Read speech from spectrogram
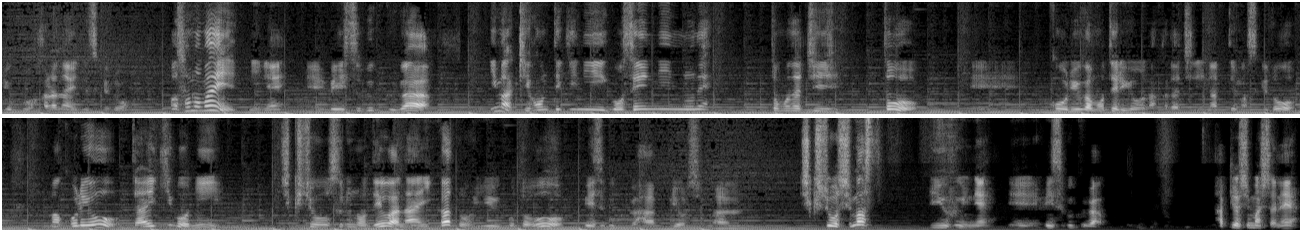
よくわからないんですけど、まあ、その前にね、Facebook が今基本的に5000人のね、友達と交流が持てるような形になってますけど、まあ、これを大規模に縮小するのではないかということを Facebook が発表し、縮小しますっていうふうにね、えー、Facebook が発表しましたね。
